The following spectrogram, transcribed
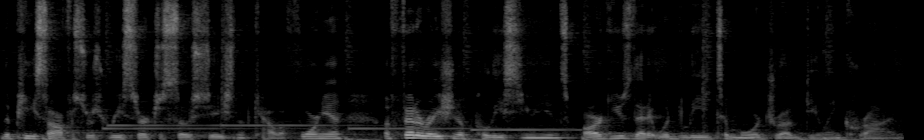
The Peace Officers Research Association of California, a federation of police unions, argues that it would lead to more drug dealing crime.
